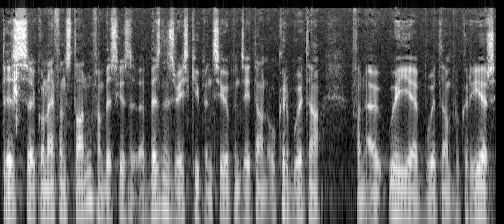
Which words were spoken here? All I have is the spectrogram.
Dis uh, Connie van Staden van Business uh, Business Rescue en Okker Botha van ou Oeye Botha en prokureurs.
